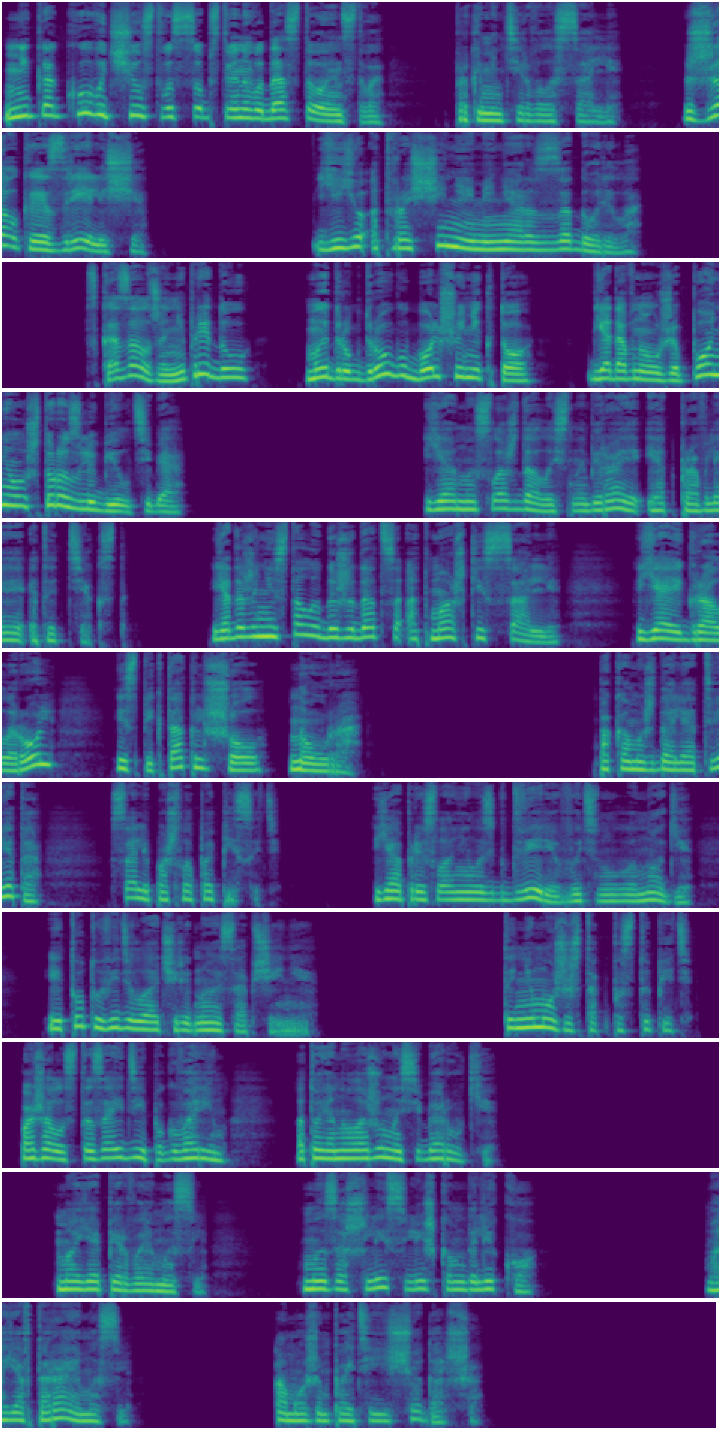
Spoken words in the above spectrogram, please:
«Никакого чувства собственного достоинства», — прокомментировала Салли. «Жалкое зрелище». Ее отвращение меня раззадорило. «Сказал же, не приду. Мы друг другу больше никто. Я давно уже понял, что разлюбил тебя». Я наслаждалась, набирая и отправляя этот текст. Я даже не стала дожидаться отмашки Салли. Я играла роль, и спектакль шел на ура. Пока мы ждали ответа, Салли пошла пописать. Я прислонилась к двери, вытянула ноги, и тут увидела очередное сообщение. «Ты не можешь так поступить. Пожалуйста, зайди, поговорим, а то я наложу на себя руки». Моя первая мысль. Мы зашли слишком далеко. Моя вторая мысль. А можем пойти еще дальше.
